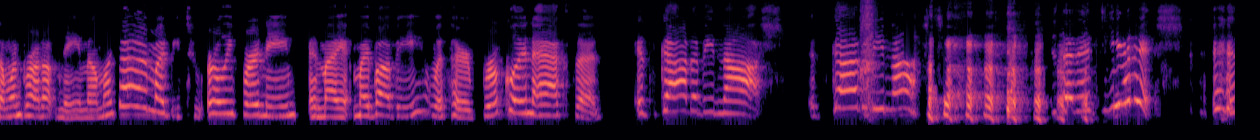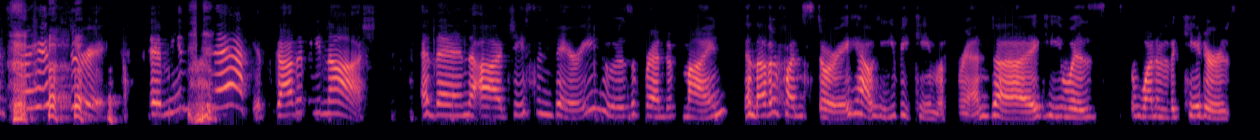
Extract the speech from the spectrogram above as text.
someone brought up name and i'm like ah, it might be too early for a name. And my my bubby with her brooklyn accent it's gotta be nosh. It's gotta be nosh. She said it's yiddish. It's for history it means snack. It's got to be nosh. And then uh, Jason Barry, who is a friend of mine, another fun story how he became a friend. Uh, he was one of the caterers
